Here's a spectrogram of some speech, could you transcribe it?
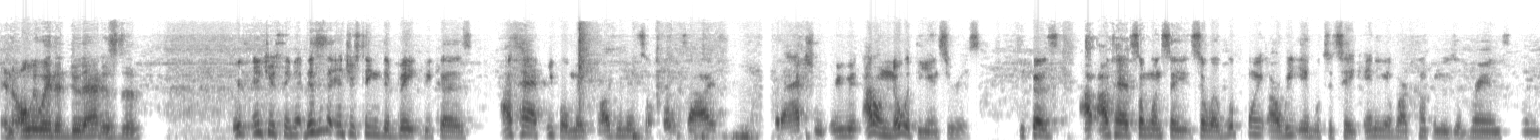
and the only way to do that is the It's interesting. This is an interesting debate because I've had people make arguments on both sides that I actually agree with. I don't know what the answer is because I've had someone say, "So, at what point are we able to take any of our companies or brands and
